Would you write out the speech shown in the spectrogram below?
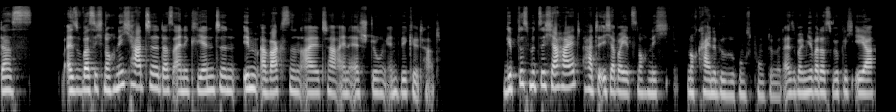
Das also was ich noch nicht hatte, dass eine Klientin im Erwachsenenalter eine Essstörung entwickelt hat. Gibt es mit Sicherheit, hatte ich aber jetzt noch nicht, noch keine Berührungspunkte mit. Also bei mir war das wirklich eher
